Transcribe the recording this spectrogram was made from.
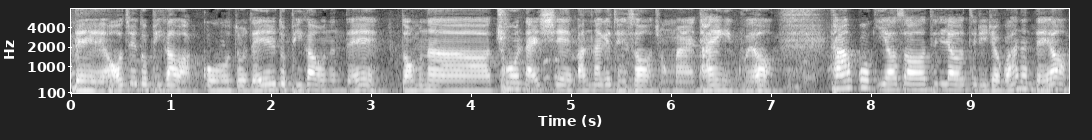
네 어제도 비가 왔고 또 내일도 비가 오는데 너무나 좋은 날씨에 만나게 돼서 정말 다행이고요. 다음 곡 이어서 들려드리려고 하는데요.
